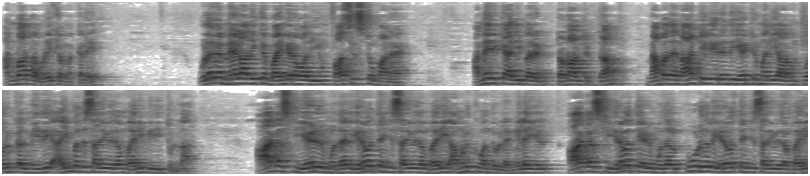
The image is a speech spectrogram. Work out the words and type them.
அன்பார்ந்த உழைக்க மக்களே உலக மேலாதிக்க பயங்கரவாதியும் பாசிஸ்டுமான அமெரிக்க அதிபர் டொனால்டு ட்ரம்ப் நமது நாட்டிலிருந்து ஏற்றுமதியாகும் பொருட்கள் மீது ஐம்பது சதவீதம் வரி விதித்துள்ளார். ஆகஸ்ட் ஏழு முதல் 25% சதவீதம் வரி அமுலுக்கு வந்துள்ள நிலையில் ஆகஸ்ட் 27 முதல் கூடுதல் 25% சதவீதம் வரி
